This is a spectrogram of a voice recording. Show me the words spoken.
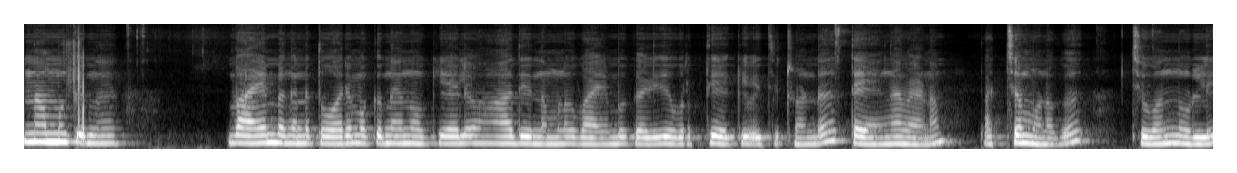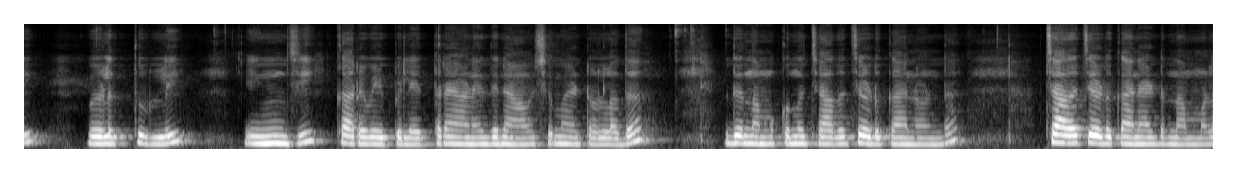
നമുക്കിന്ന് വയമ്പ് എങ്ങനെ തോരൻ വെക്കുന്നത് നോക്കിയാലും ആദ്യം നമ്മൾ വയമ്പ് കഴുകി വൃത്തിയാക്കി വെച്ചിട്ടുണ്ട്. തേങ്ങ വേണം പച്ചമുളക് ചുവന്നുള്ളി വെളുത്തുള്ളി ഇഞ്ചി കറിവേപ്പില ഇത്രയാണ് ഇതിനാവശ്യമായിട്ടുള്ളത്. ഇത് നമുക്കൊന്ന് ചതച്ചെടുക്കാനുണ്ട്. ചതച്ചെടുക്കാനായിട്ട് നമ്മൾ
